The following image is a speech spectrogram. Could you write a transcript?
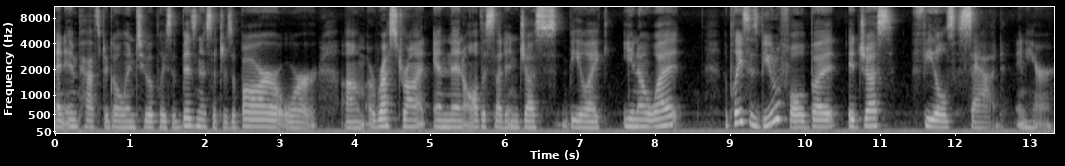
an empath to go into a place of business such as a bar or um, a restaurant and then all of a sudden just be like you know what? The place is beautiful but it just feels sad in here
